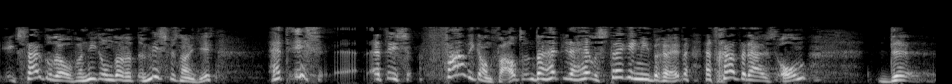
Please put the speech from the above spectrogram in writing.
ik struikel erover, niet omdat het een misverstandje is. Het is, het is falikant fout, dan heb je de hele strekking niet begrepen. Het gaat er juist om, de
